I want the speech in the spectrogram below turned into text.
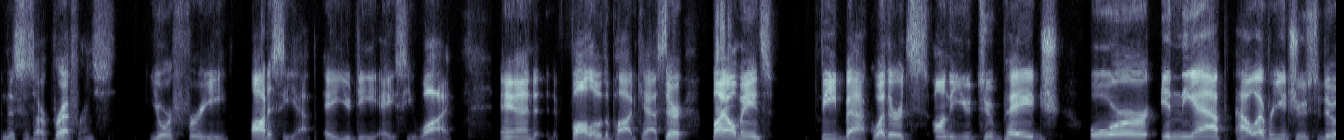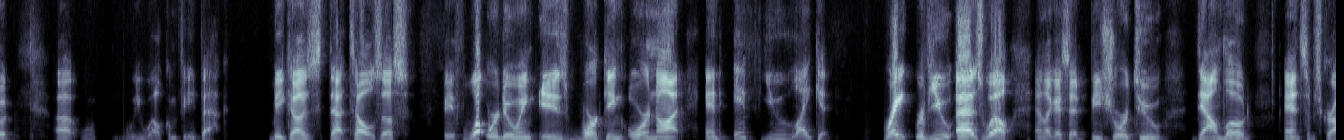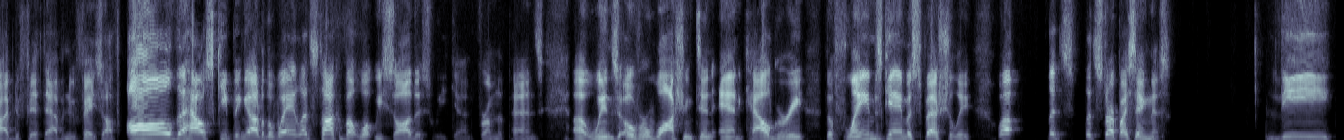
and this is our preference, your free Audacy app, A U D A C Y, and follow the podcast there. By all means, feedback, whether it's on the YouTube page or in the app, however you choose to do it, uh, we welcome feedback because that tells us if what we're doing is working or not, and if you like it. Rate, review as well. And like I said, be sure to download and subscribe to Fifth Avenue Face Off. All the housekeeping out of the way. Let's talk about what we saw this weekend from the Pens. Uh, wins over Washington and Calgary. The Flames game, especially. Well, let's let's start by saying this. The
